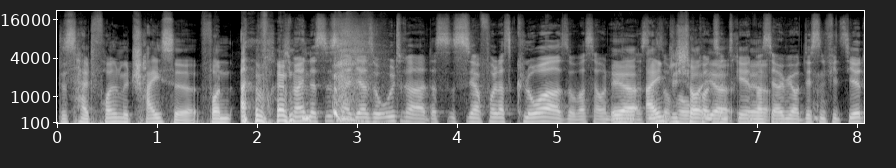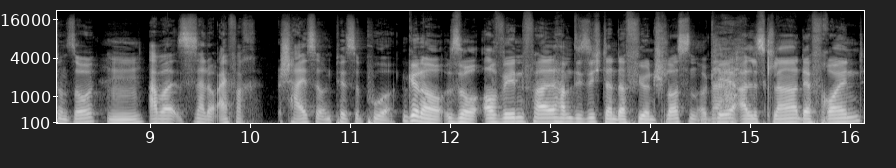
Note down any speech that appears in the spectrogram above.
das ist halt voll mit Scheiße von Ich meine, das ist halt ja so ultra, das ist ja voll das Chlor, so was da unten ja, ist eigentlich so schon, konzentriert, ja, ja. was ja irgendwie auch desinfiziert und so, mhm. aber es ist halt auch einfach Scheiße und Pisse pur. Genau, so, auf jeden Fall haben die sich dann dafür entschlossen, okay, Ach. alles klar, der Freund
